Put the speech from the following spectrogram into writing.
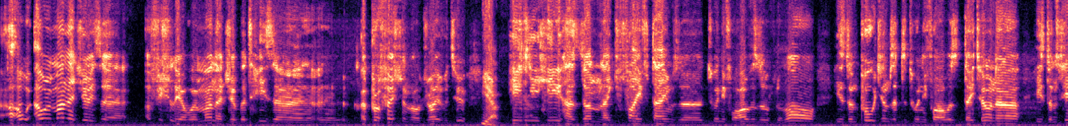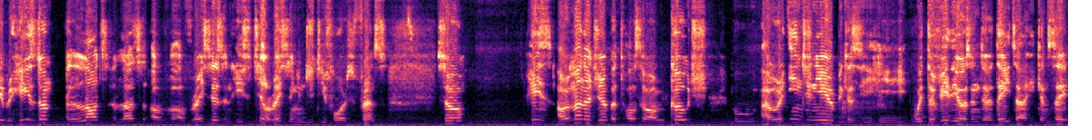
our, our manager is uh, officially our manager, but he's a, a, a professional driver too. Yeah, He he has done like five times uh, 24 hours of Le Mans. He's done podiums at the 24 hours Daytona. He's done Sebring. He's done a lot, a lot of, of races, and he's still racing in GT4 France. So he's our manager, but also our coach, our engineer, because he, he with the videos and the data, he can say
